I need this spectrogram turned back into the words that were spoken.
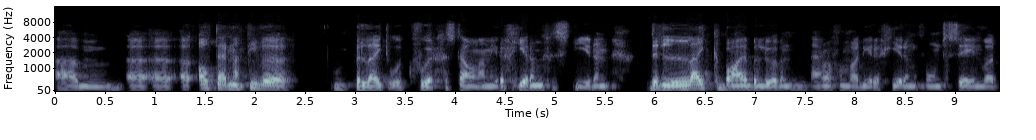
um 'n uh, 'n uh, uh, alternatiewe beleid ook voorgestel aan die regering gestuur en dit lyk baie belovend terme van wat die regering vir ons sê en wat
